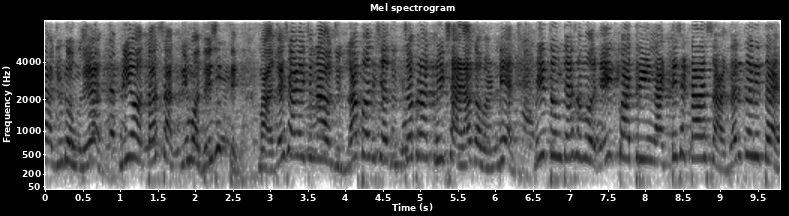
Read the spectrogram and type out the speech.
राजू डोंगरे मी आता सातवी मध्ये शिकते. माझ्या शाळेचे नाव जिल्हा परिषद उच्च प्राथमिक शाळा गवंडी आहे. मी तुमच्यासमोर एक पात्री नाट्यछटा सादर करीत आहे.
